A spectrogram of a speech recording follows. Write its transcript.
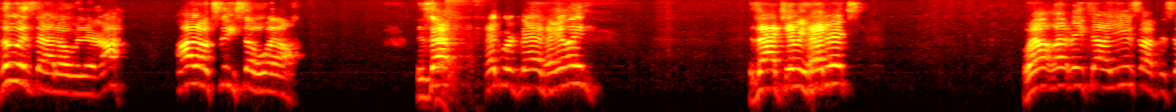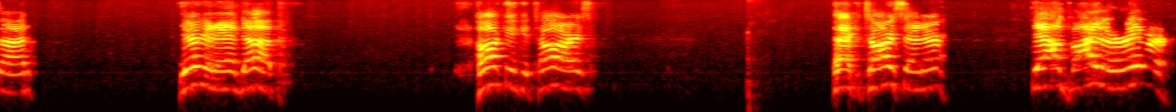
who is that over there? I, I don't see so well. Is that Edward Van Halen? Is that Jimi Hendrix? Well, let me tell you something, son. You're going to end up hawking guitars at Guitar Center down by the river.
